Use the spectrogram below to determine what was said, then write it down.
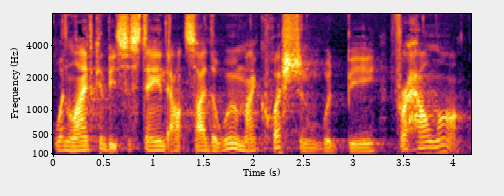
When life can be sustained outside the womb, my question would be for how long?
